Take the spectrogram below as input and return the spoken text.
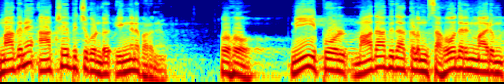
മകനെ ആക്ഷേപിച്ചുകൊണ്ട് ഇങ്ങനെ പറഞ്ഞു ഓഹോ നീ ഇപ്പോൾ മാതാപിതാക്കളും സഹോദരന്മാരും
